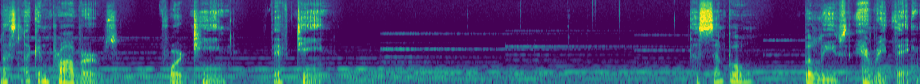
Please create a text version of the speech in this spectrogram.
Let's look in Proverbs 14 15. The simple believes everything,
